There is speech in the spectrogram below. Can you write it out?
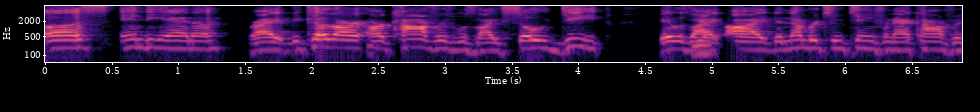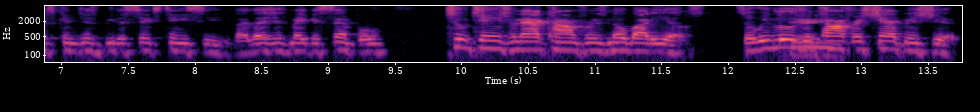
us, Indiana, right? Because our, our conference was like so deep, it was Yeah. like, all right, the number two team from that conference can just be the 16 seed. Like, let's just make it simple two teams from that conference, nobody else. So we lose the conference championship,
